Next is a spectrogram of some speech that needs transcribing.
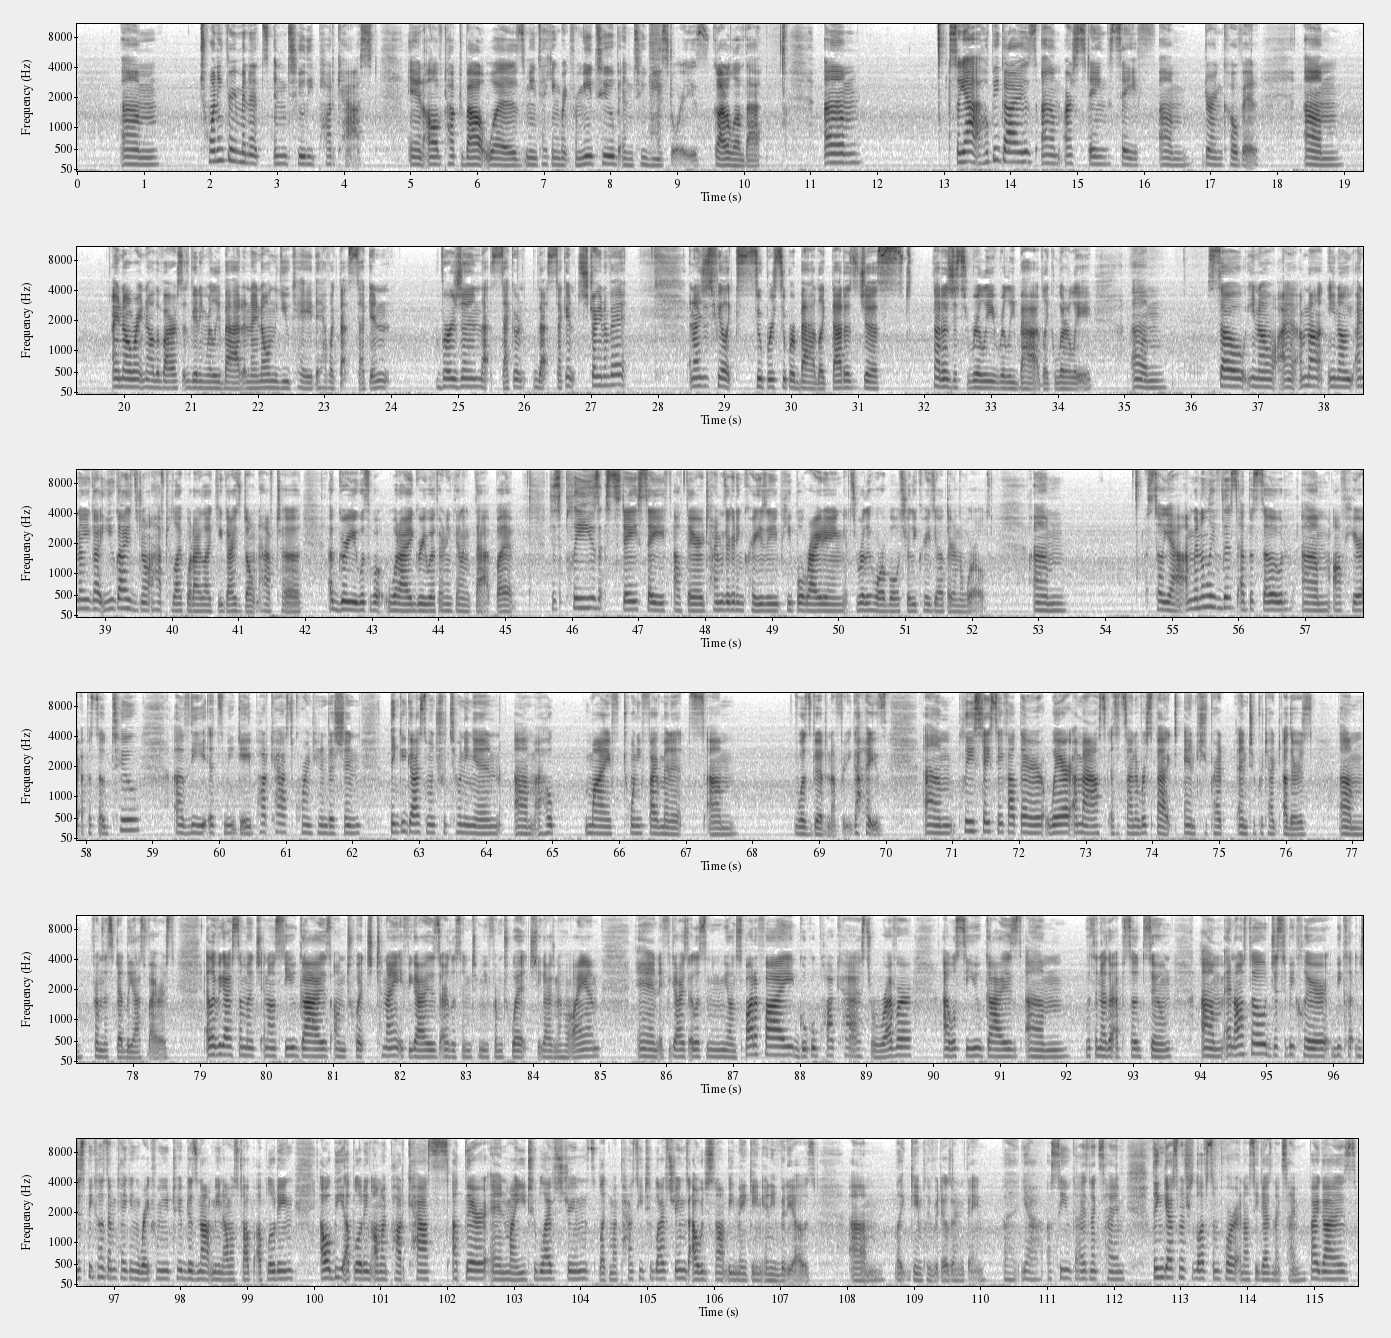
Um, 23 minutes into the podcast. And all I've talked about was me taking a break from YouTube and 2B stories. Gotta love that. Um, so yeah, I hope you guys, um, are staying safe, um, during COVID. Um, I know right now the virus is getting really bad, and I know in the UK they have like that second version, that second that second strain of it. And I just feel like super super bad. Like that is just that is just really really bad, like literally. Um so, you know, I I'm not, you know, I know you got you guys don't have to like what I like. You guys don't have to agree with what what I agree with or anything like that, but just please stay safe out there. Times are getting crazy. People writing. It's really horrible. It's really crazy out there in the world. Um, so yeah, I'm gonna leave this episode um, off here, episode two of the It's Me Gabe podcast, quarantine edition. Thank you guys so much for tuning in. Um, I hope my 25 minutes um, was good enough for you guys. Um, please stay safe out there. Wear a mask as a sign of respect and to pre- and to protect others um, from this deadly ass virus. I love you guys so much, and I'll see you guys on Twitch tonight. If you guys are listening to me from Twitch, you guys know who I am. And if you guys are listening to me on Spotify, Google Podcast, or wherever, I will see you guys um, with another episode soon. Um, and also, just to be clear, because just because I'm taking a break from YouTube does not mean I will stop uploading. I will be uploading all my podcasts up there and my YouTube live streams, like my past YouTube live streams. I would just not be making any videos um, like gameplay videos or anything. But yeah, I'll see you guys next time. Thank you guys so much for the love support, and I'll see you guys next time. Bye, guys.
